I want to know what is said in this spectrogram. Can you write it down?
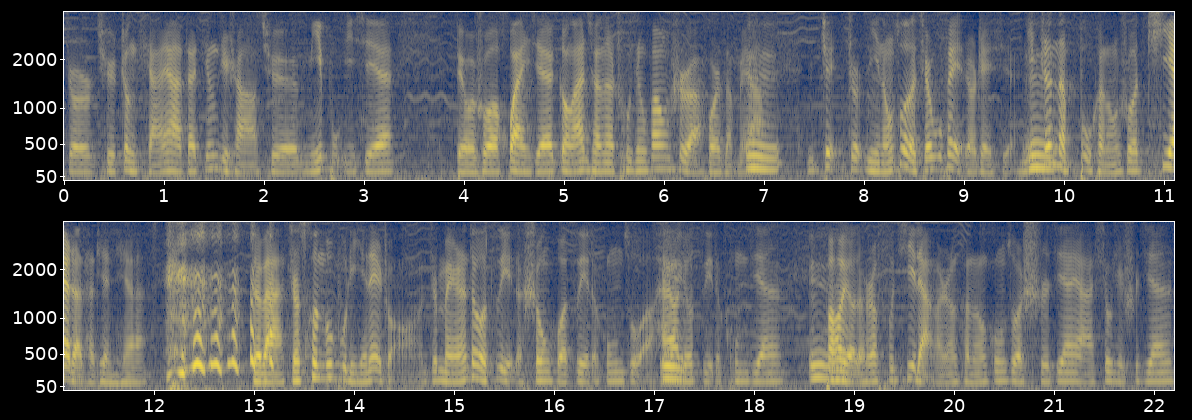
就是去挣钱呀，在经济上去弥补一些。比如说换一些更安全的出行方式啊，或者怎么样，嗯这就是你能做的，其实无非也就是这些。嗯你真的不可能说贴着他天天，对吧？就是寸步不离那种。就每个人都有自己的生活、自己的工作，还要嗯留自己的空间。嗯，包括有的时候夫妻两个人可能工作时间呀、休息时间、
